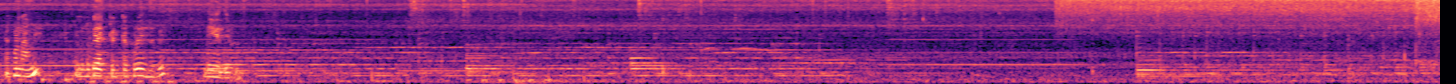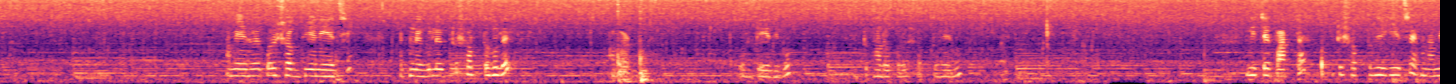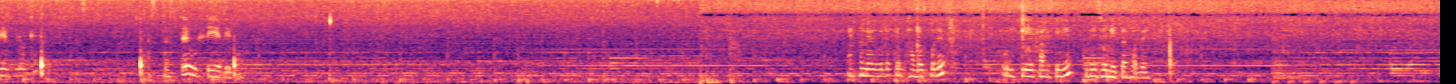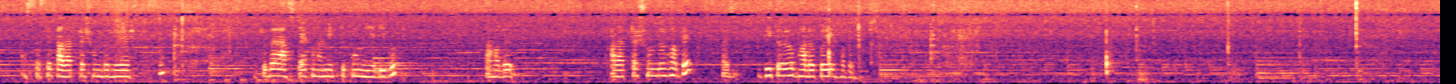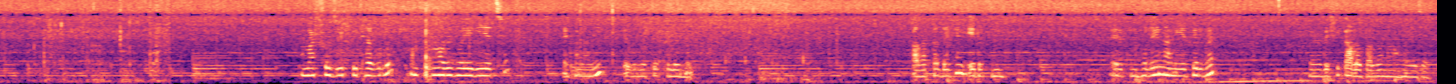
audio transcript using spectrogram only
এখন আমি এগুলোকে একটা একটা করে এভাবে দিয়ে দেব। আমি এভাবে করে সব দিয়ে নিয়েছি। এখন এগুলো একটু শক্ত হলে আবার উল্টিয়ে দিব। একটু ভালো করে শক্ত হয়ে নিই। নিচের পাটটা একটু শক্ত হয়ে গিয়েছে, এখন আমি এগুলোকে আস্তে আস্তে উল্টিয়ে দিব। এখন এগুলোকে ভালো করে উল্টিয়ে পাল্টিয়ে ভেজে নিতে হবে। আস্তে আস্তে কালারটা সুন্দর হয়ে আসছে এবার আস্তে এখন আমি একটু কমিয়ে দিব। তাহলে কালারটা সুন্দর হবে আর ভিতরেও ভালো করেই হবে। আমার সুজির পিঠাগুলো সম্পূর্ণভাবে হয়ে গিয়েছে। এখন আমি এগুলোকে তুলে নেব। কালারটা দেখেন, এরকম এরকম হলেই নামিয়ে ফেলবেন বেশি কালো কালো না হয়ে যায়।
